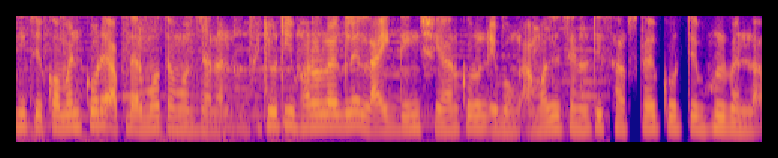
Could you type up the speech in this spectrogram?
নিচে কমেন্ট করে আপনার মতামত জানান। ভিডিওটি ভালো লাগলে লাইক দিন শেয়ার করুন এবং আমাদের চ্যানেলটি সাবস্ক্রাইব করতে ভুলবেন না।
